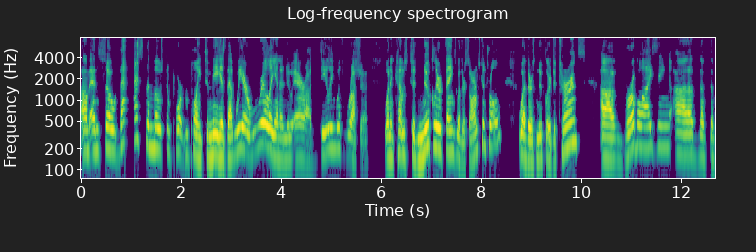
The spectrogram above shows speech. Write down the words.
Um, and so that's the most important point to me is that we are really in a new era dealing with Russia when it comes to nuclear things, whether it's arms control, whether it's nuclear deterrence, uh, verbalizing uh, the, the,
